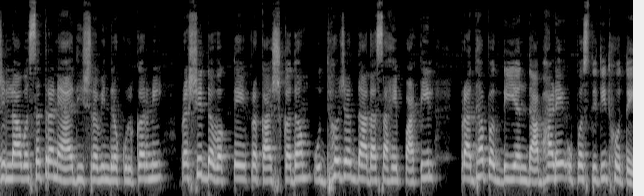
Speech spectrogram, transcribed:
जिल्हा व सत्र न्यायाधीश रवींद्र कुलकर्णी प्रसिद्ध वक्ते प्रकाश कदम उद्योजक दादासाहेब पाटील प्राध्यापक डी एन दाभाडे उपस्थितीत होते.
